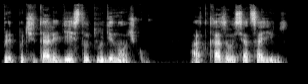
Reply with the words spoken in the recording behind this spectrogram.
предпочитали действовать в одиночку, отказываясь от союза.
